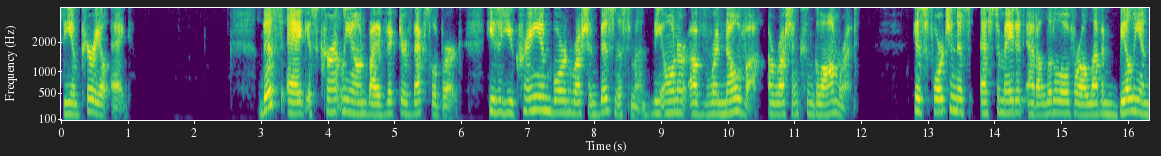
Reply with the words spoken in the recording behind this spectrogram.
the imperial egg. This egg is currently owned by Victor Vekselberg. He's a Ukrainian born Russian businessman, the owner of Renova, a Russian conglomerate. His fortune is estimated at a little over $11 billion,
